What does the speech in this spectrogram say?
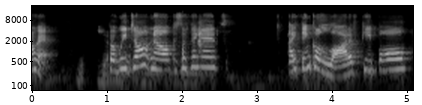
Okay. yeah. But we don't know because the thing is, I think a lot of people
